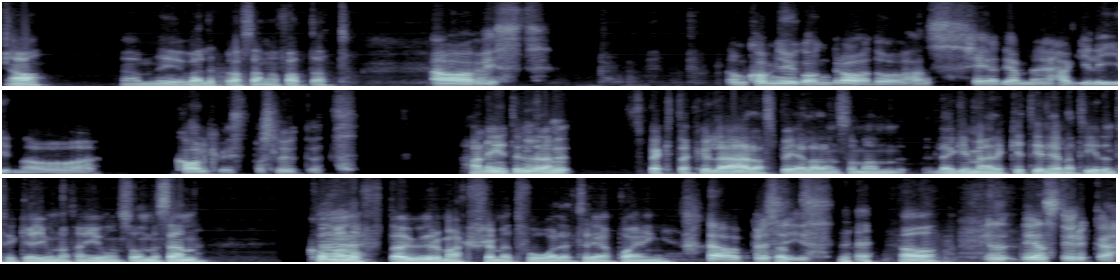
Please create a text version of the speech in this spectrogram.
Ja, ja men det är ju väldigt bra sammanfattat. Ja, visst. De kom ju igång bra då, hans kedja med Hagelin och Karlqvist på slutet. Han är ju inte den där Mm. spektakulära spelaren som man lägger märke till hela tiden tycker jag, Jonathan Jonsson. Men sen kommer han ofta ur matcher med två eller tre poäng. Ja, precis. Ja, Det är en styrka.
